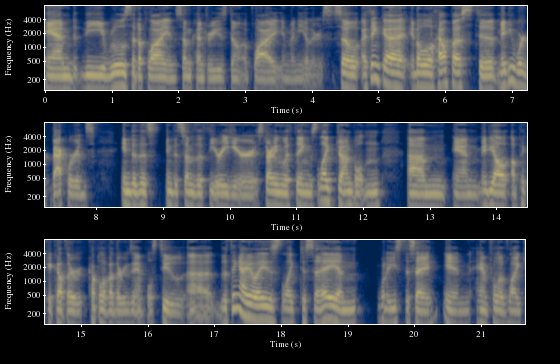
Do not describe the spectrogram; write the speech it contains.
and the rules that apply in some countries don't apply in many others. So I think uh, it'll help us to maybe work backwards into this into some of the theory here, starting with things like John Bolton, um, and maybe I'll I'll pick a couple couple of other examples too. Uh, the thing I always like to say, and what I used to say in a handful of like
